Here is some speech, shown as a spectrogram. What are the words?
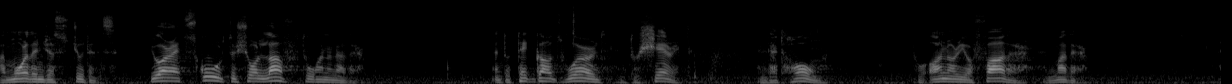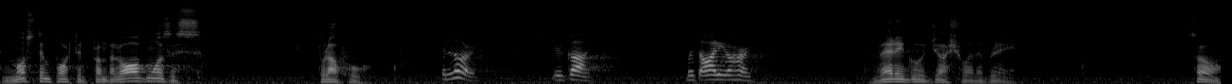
are more than just students. You are at school to show love to one another and to take God's word and to share it. And at home, to honor your father and mother. And most important, from the law of Moses, to love who? The Lord, your God, with all your heart. Very good, Joshua the Brave. So,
